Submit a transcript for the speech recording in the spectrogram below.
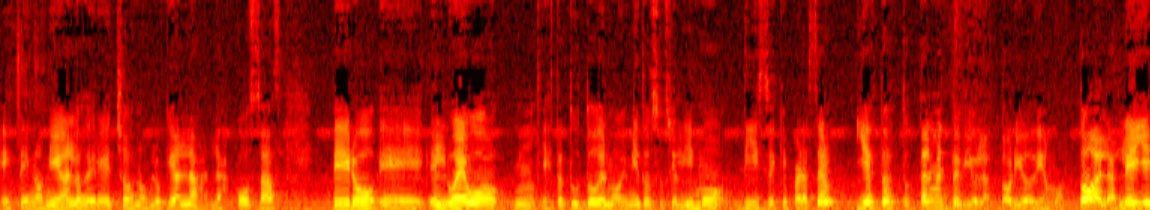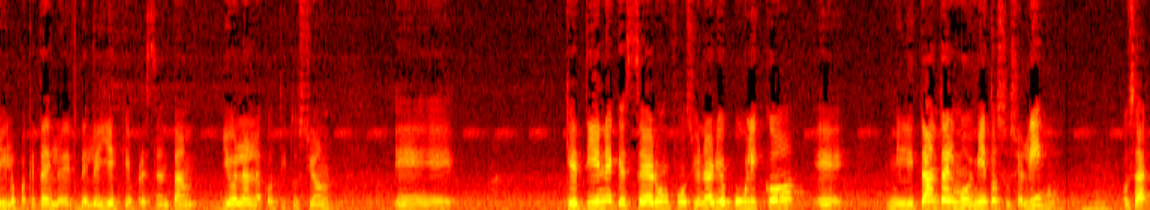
este, nos niegan los derechos, nos bloquean las, las cosas, pero eh, el nuevo mm, estatuto del movimiento socialismo dice que para hacer, y esto es totalmente violatorio, digamos, todas las leyes y los paquetes de, le- de leyes que presentan violan la constitución, eh, que tiene que ser un funcionario público eh, militante del movimiento socialismo. O sea,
